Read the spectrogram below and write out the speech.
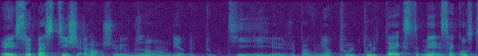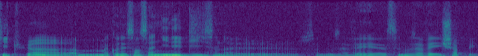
Et ce pastiche, alors je vais vous en lire de tout petit, je ne vais pas vous lire tout, le texte, mais ça constitue, à ma connaissance, un inédit. Ça, nous avait, ça nous avait échappé.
